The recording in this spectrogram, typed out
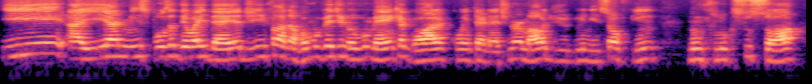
e aí a minha esposa deu a ideia de falar, não, vamos ver de novo o Mank agora com a internet normal, de, do início ao fim, num fluxo só,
